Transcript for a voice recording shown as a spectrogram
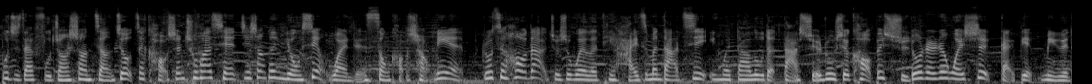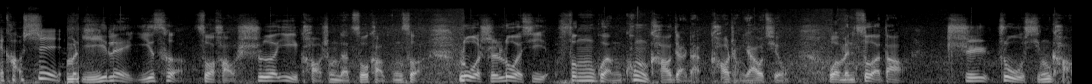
不止在服装上讲究，在考生出发前，街上更涌现万人送考的场面。如此浩大，就是为了替孩子们打气。因为大陆的大学入学考被许多人认为是改变命运的考试。我们一类一策，做好涉疫考生的组考工作，落实落细风管控考点的考场要求。我们做到吃住行考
